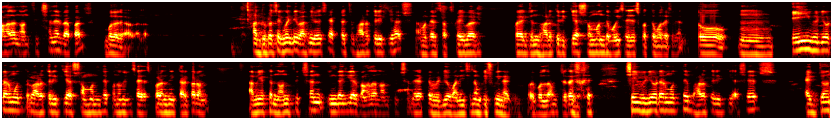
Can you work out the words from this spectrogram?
বাংলা নন ফিকশনের ব্যাপার বলে দেওয়া গেল। আর দুটো সেগমেন্টই বাকি রয়েছে, একটা হচ্ছে ভারতের ইতিহাস। আমাদের সাবস্ক্রাইবার কয়েকজন ভারতের ইতিহাস সম্বন্ধে বই সাজেস্ট করতে বলেছিলেন। তো এই ভিডিওটার মধ্যে ভারতের ইতিহাস সম্বন্ধে কোনো কিছু সাজেস্ট করার নেই। তার কারণ, আমি একটা নন ফিকশন ইংরাজি আর বাংলা নন ফিকশনের একটা ভিডিও বানিয়েছিলাম কিছুদিন আগে, ওই বললাম ত্রেতা যুগে। সেই ভিডিওটার মধ্যে ভারতের ইতিহাসের একজন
